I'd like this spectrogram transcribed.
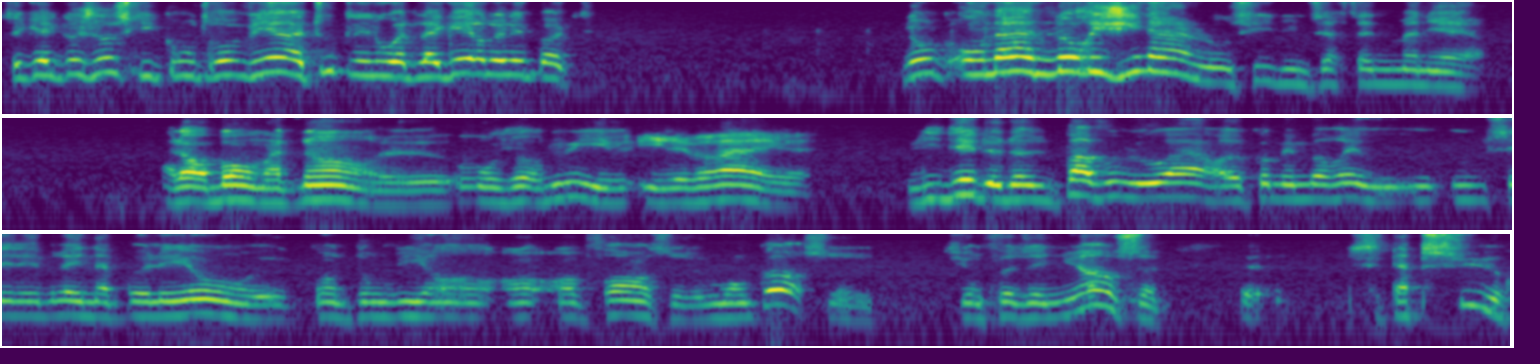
C'est quelque chose qui contrevient à toutes les lois de la guerre de l'époque. Donc on a un original aussi d'une certaine manière. Alors bon, maintenant, euh, aujourd'hui, il est vrai, l'idée de ne pas vouloir euh, commémorer ou, célébrer Napoléon euh, quand on vit en, France ou en Corse, si on faisait une nuance, euh, c'est absurde.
